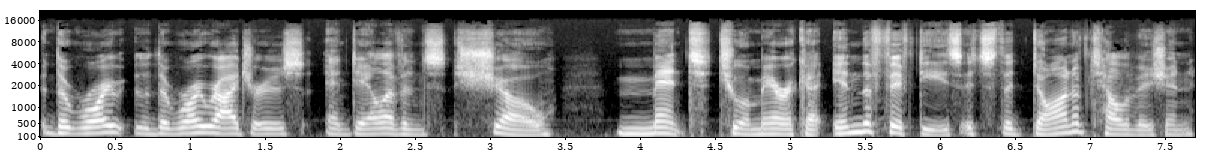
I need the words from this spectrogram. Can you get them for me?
the Roy the Roy Rogers and Dale Evans show meant to America in the 50s. It's the dawn of television.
